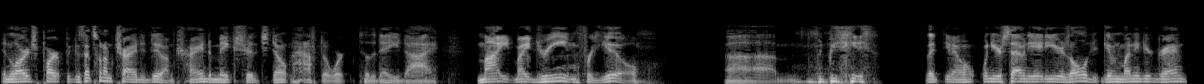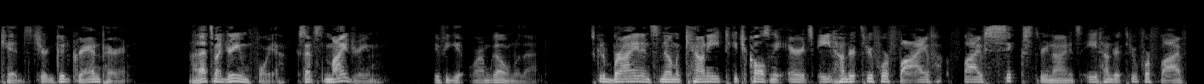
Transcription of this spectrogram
in large part because that's what I'm trying to do. I'm trying to make sure that you don't have to work till the day you die. My my dream for you um, would be that you know when you're 70, 80 years old, you're giving money to your grandkids. You're a good grandparent. That's my dream for you because that's my dream if you get where I'm going with that. Let's go to Brian in Sonoma County to get your calls in the air. It's 800 345 5639. It's 800 345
